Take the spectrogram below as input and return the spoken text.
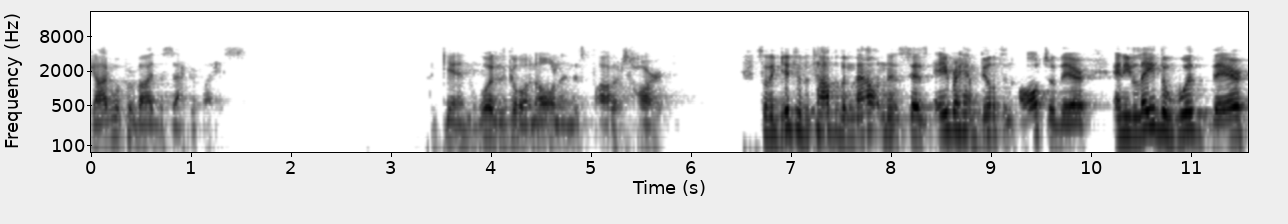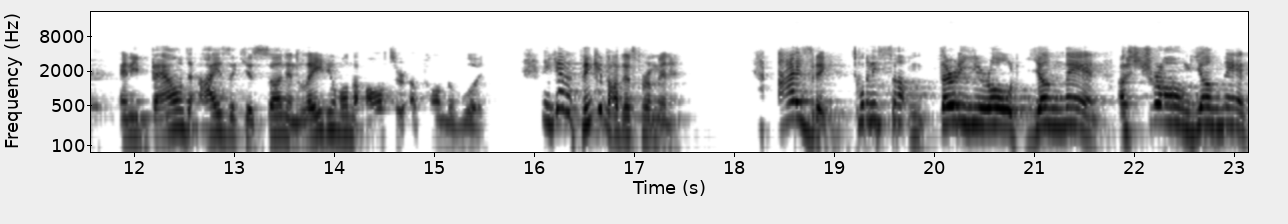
God will provide the sacrifice. Again, what is going on in this father's heart? So they get to the top of the mountain, and it says Abraham built an altar there, and he laid the wood there, and he bound Isaac his son and laid him on the altar upon the wood. And you got to think about this for a minute. Isaac, 20 something, 30 year old young man, a strong young man,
